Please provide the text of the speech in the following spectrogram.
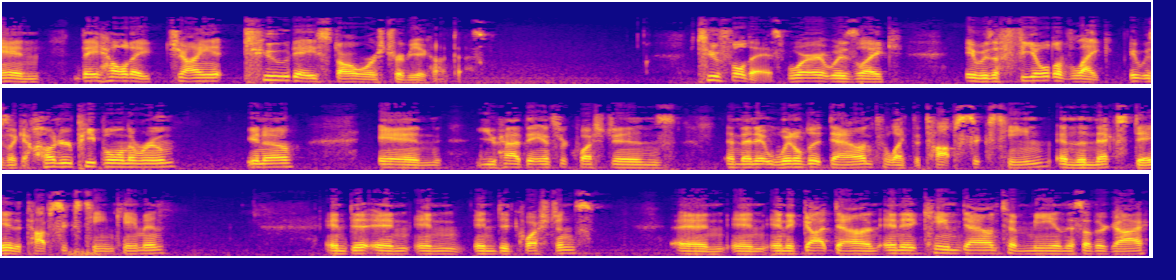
And they held a giant two day Star Wars trivia contest two full days where it was like it was a field of like it was like a hundred people in the room, you know, and you had to answer questions, and then it whittled it down to like the top sixteen, and the next day the top sixteen came in and did and and, and did questions, and and and it got down and it came down to me and this other guy.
